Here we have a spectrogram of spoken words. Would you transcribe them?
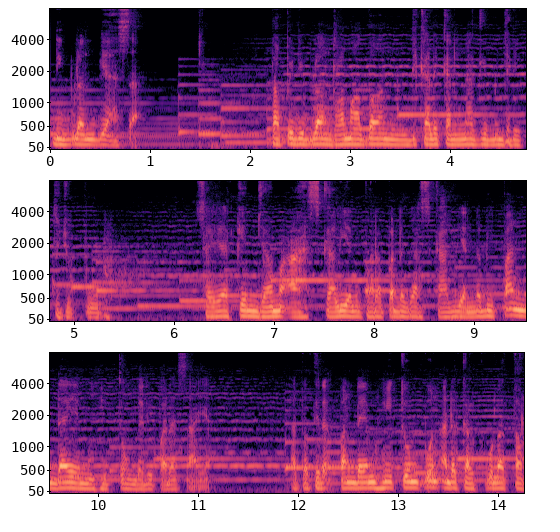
di bulan biasa. Tapi di bulan Ramadan dikalikan lagi menjadi 70. Saya yakin jamaah sekalian, para pendengar sekalian lebih pandai menghitung daripada saya. Atau tidak pandai menghitung pun ada kalkulator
